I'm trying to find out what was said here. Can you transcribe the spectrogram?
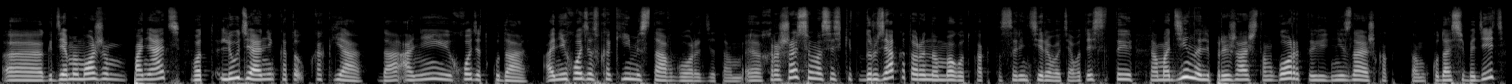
э, где мы можем понять, вот люди, они как я, да, они ходят куда? Они ходят в какие места в городе там. Э, хорошо, если у нас есть какие-то друзья, которые нам могут как-то сориентировать, а вот если ты там один или приезжаешь там в город и не знаешь, как там, куда себя деть,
